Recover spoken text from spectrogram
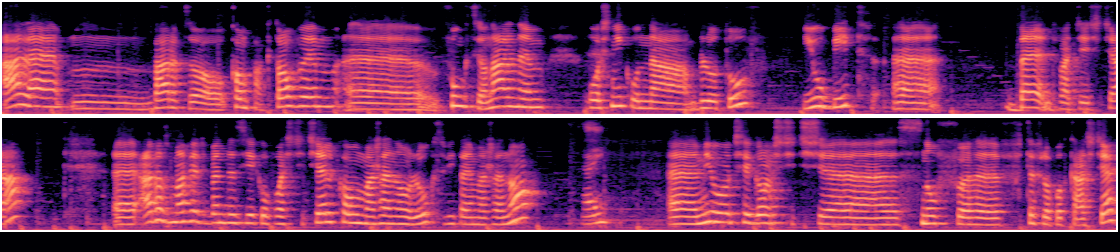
ale mm, bardzo kompaktowym, e, funkcjonalnym głośniku na Bluetooth UBIT B20. A rozmawiać będę z jego właścicielką Marzeną Lux. Witaj Marzeno. Witaj. E, miło Cię gościć e, znów e, w Tyflo Podcaście.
